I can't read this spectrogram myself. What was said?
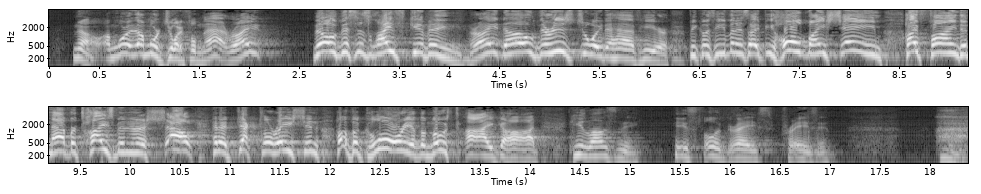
no, I'm more, I'm more joyful than that, right? No, this is life giving, right? No, there is joy to have here because even as I behold my shame, I find an advertisement and a shout and a declaration of the glory of the Most High God. He loves me, He is full of grace. Praise Him. I,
